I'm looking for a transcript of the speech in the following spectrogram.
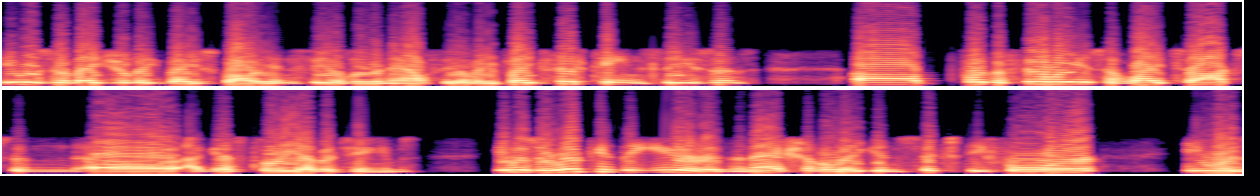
He was a Major League Baseball infielder and outfielder. He played 15 seasons uh, for the Phillies, the White Sox, and uh, I guess three other teams. He was a Rookie of the Year in the National League in 64. He was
